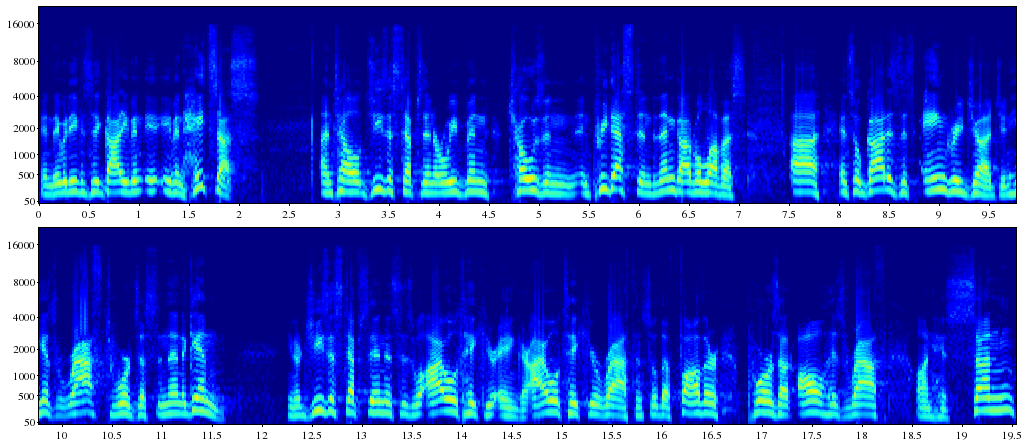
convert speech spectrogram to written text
and they would even say God even, even hates us until Jesus steps in, or we've been chosen and predestined, and then God will love us. Uh, and so God is this angry judge, and he has wrath towards us. And then again, you know, Jesus steps in and says, Well, I will take your anger, I will take your wrath. And so the Father pours out all his wrath on his Son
